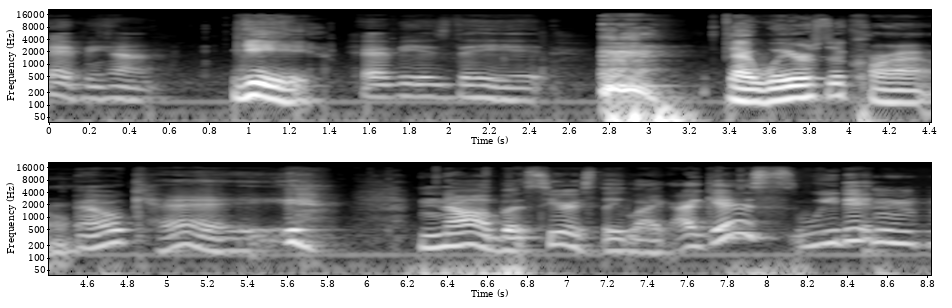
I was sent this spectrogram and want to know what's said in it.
Heavy, huh? Yeah. Heavy as the head. That wears the crown. Okay. No, but seriously, like I guess we didn't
